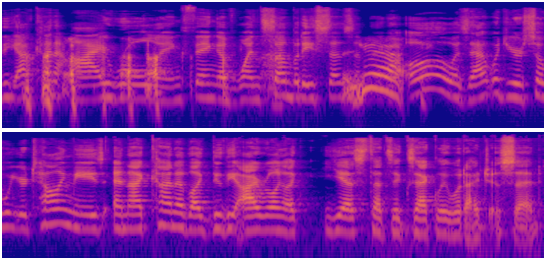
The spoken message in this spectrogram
the uh, kind of eye rolling thing of when somebody says something, yeah. go, oh, is that what you're, so what you're telling me is, and I kind of like do the eye rolling, like, yes, that's exactly what I just said.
